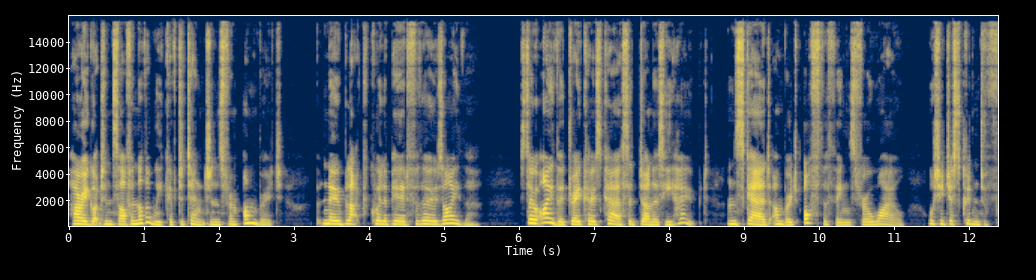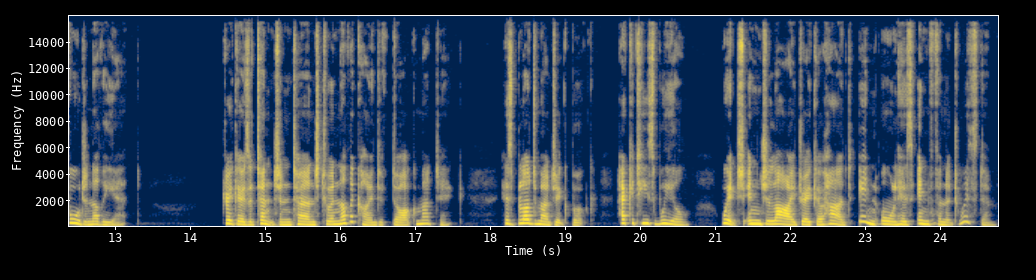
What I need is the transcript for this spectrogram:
Harry got himself another week of detentions from Umbridge, but no black quill appeared for those either. So either Draco's curse had done as he hoped, and scared Umbridge off the things for a while, or she just couldn't afford another yet. Draco's attention turned to another kind of dark magic. His blood magic book, Hecate's Wheel, which in July Draco had, in all his infinite wisdom,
